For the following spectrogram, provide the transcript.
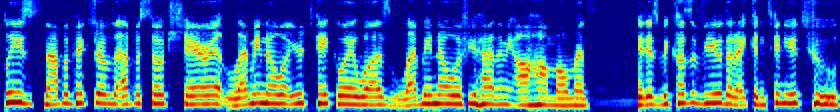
please snap a picture of the episode, share it. Let me know what your takeaway was. Let me know if you had any aha moments. It is because of you that I continue to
